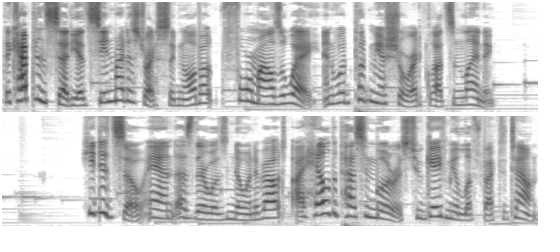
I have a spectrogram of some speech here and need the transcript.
The captain said he had seen my distress signal about four miles away and would put me ashore at Gladstone Landing. He did so, and as there was no one about, I hailed a passing motorist who gave me a lift back to town.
